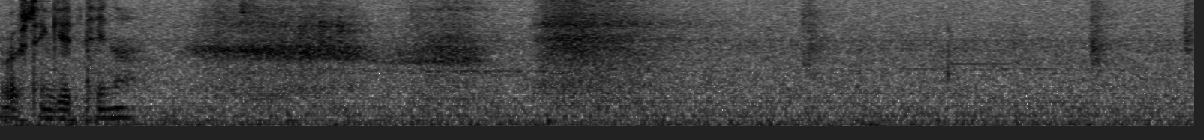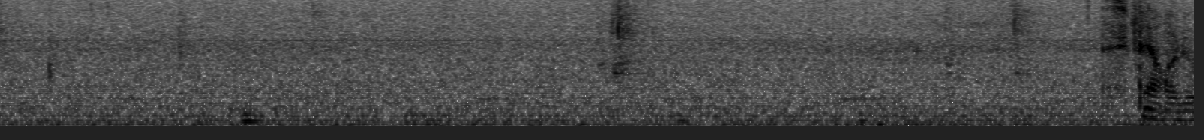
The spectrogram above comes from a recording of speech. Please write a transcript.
On va acheter une Gatling. Super relou.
